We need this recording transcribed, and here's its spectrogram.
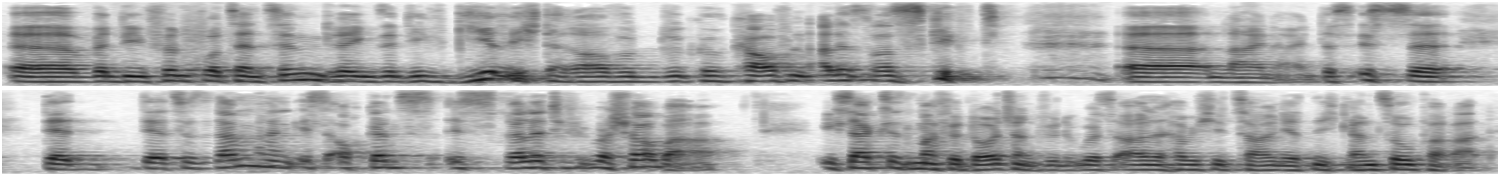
Äh, wenn die 5% Zinsen kriegen, sind die gierig darauf und kaufen alles, was es gibt. Äh, nein, nein, das ist, äh, der, der Zusammenhang ist auch ganz, ist relativ überschaubar. Ich sage es jetzt mal für Deutschland, für die USA habe ich die Zahlen jetzt nicht ganz so parat.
